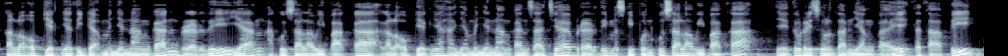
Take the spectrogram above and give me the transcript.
Kalau objeknya tidak menyenangkan berarti yang aku salah wipaka kalau objeknya hanya menyenangkan saja berarti meskipun kusala wipaka yaitu resultan yang baik tetapi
